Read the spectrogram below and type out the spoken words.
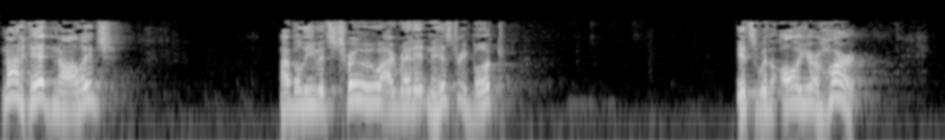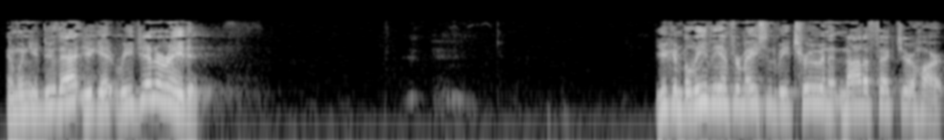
not head knowledge. I believe it's true. I read it in a history book. It's with all your heart. And when you do that, you get regenerated. You can believe the information to be true and it not affect your heart.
